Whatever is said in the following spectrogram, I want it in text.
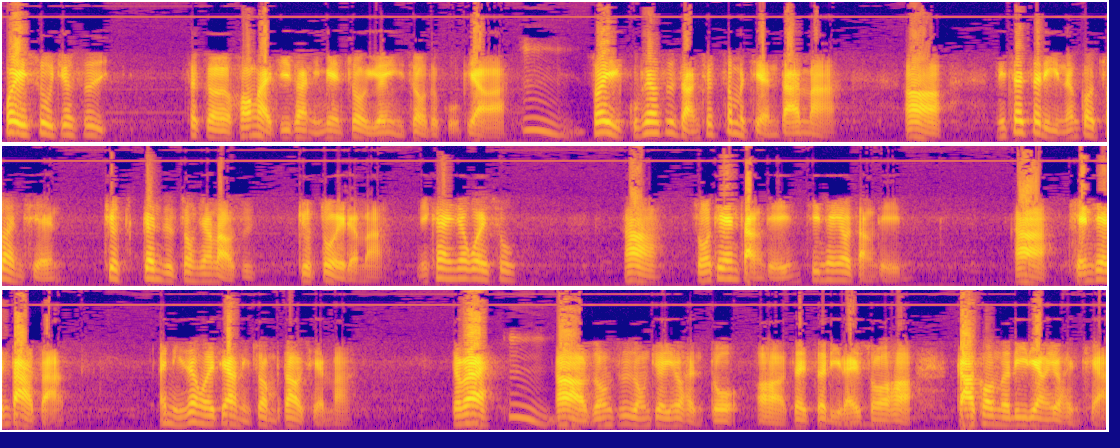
位数就是。这个红海集团里面做元宇宙的股票啊，嗯，所以股票市场就这么简单嘛，啊，你在这里能够赚钱，就跟着中江老师就对了嘛。你看一下位数，啊，昨天涨停，今天又涨停，啊，前天大涨，哎，你认为这样你赚不到钱吗？对不对？嗯，啊，融资融券又很多啊，在这里来说哈，高空的力量又很强，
